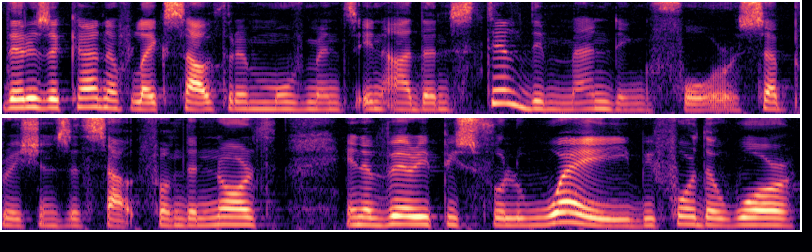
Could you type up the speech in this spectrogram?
there is a kind of like southern movement in aden still demanding for separations of south from the north in a very peaceful way. Before the war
